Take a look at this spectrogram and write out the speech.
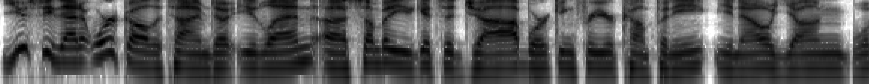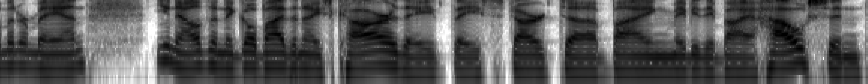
You see that at work all the time, don't you, Len? Uh, somebody gets a job working for your company, you know, young woman or man, you know, then they go buy the nice car. They they start uh, buying, maybe they buy a house, and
